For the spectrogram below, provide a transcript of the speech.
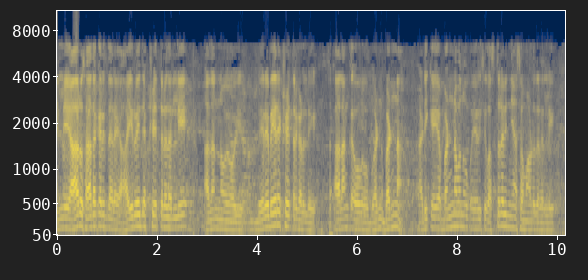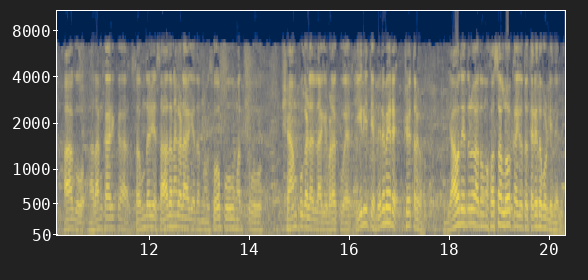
ಇಲ್ಲಿ ಯಾರು ಸಾಧಕರಿದ್ದಾರೆ? ಆಯುರ್ವೇದ ಕ್ಷೇತ್ರದಲ್ಲಿ ಅದನ್ನು ಬೇರೆ ಬೇರೆ ಕ್ಷೇತ್ರಗಳಲ್ಲಿ ಅಲಂಕ ಬಣ್ಣ ಬಣ್ಣ, ಅಡಿಕೆಯ ಬಣ್ಣವನ್ನು ಉಪಯೋಗಿಸಿ ವಸ್ತ್ರ ವಿನ್ಯಾಸ ಮಾಡುವುದರಲ್ಲಿ ಹಾಗೂ ಅಲಂಕಾರಿಕ ಸೌಂದರ್ಯ ಸಾಧನಗಳಾಗಿ ಅದನ್ನು ಸೋಪು ಮತ್ತು ಶ್ಯಾಂಪುಗಳಲ್ಲಾಗಿ ಬಳಕುವ ಈ ರೀತಿಯ ಬೇರೆ ಬೇರೆ ಕ್ಷೇತ್ರಗಳು. ಯಾವುದಿದ್ರೂ ಅದೊಂದು ಹೊಸ ಲೋಕ ಇವತ್ತು ತೆರೆದುಕೊಂಡಿದೆ ಅಲ್ಲಿ.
